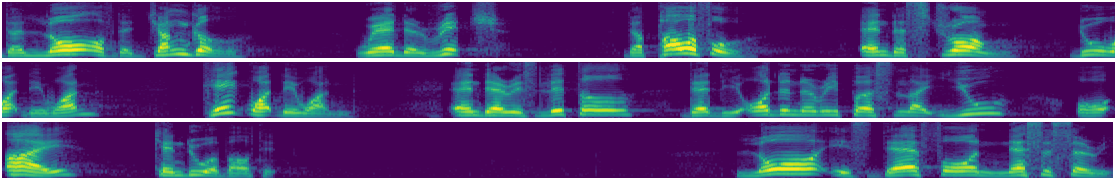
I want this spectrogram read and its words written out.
the law of the jungle, where the rich, the powerful, and the strong do what they want, take what they want, and there is little that the ordinary person like you or I can do about it. Law is therefore necessary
